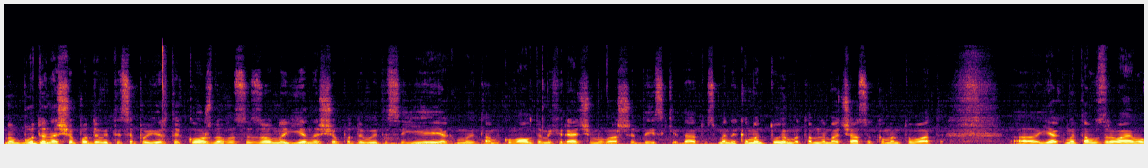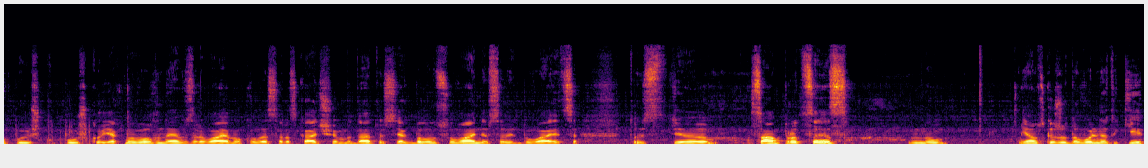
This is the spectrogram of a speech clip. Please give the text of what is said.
Ну, буде на що подивитися. Повірте, кожного сезону є на що подивитися. Є, як ми там кувалдами хірячимо ваші диски. Да? Тобто ми не коментуємо, там нема часу коментувати. Як ми там взриваємо пушку, пушку, як ми вогнем взриваємо колеса, розкачуємо, да? тобто, як балансування все відбувається. Тобто, е, сам процес, ну, я вам скажу, доволі таки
